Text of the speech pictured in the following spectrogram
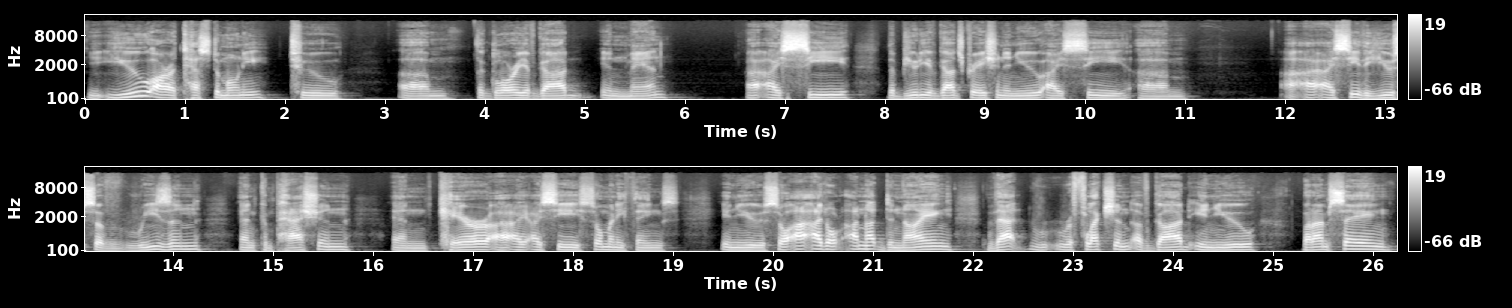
you are a testimony to um, the glory of God in man. I, I see the beauty of God's creation in you. I see um, I, I, see the use of reason and compassion and care. I, I see so many things in you. So I, I, don't. I'm not denying that reflection of God in you, but I'm saying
